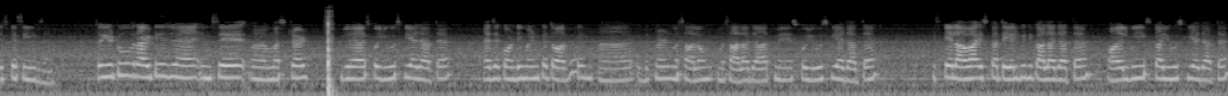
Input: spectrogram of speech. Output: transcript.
इसके सीड्स हैं। तो ये टू वैरायटीज़ जो हैं, इनसे मस्टर्ड जो है इसको यूज़ किया जाता है। एज ए कॉन्डीमेंट के तौर पे डिफरेंट मसालों, मसाला जात में इसको यूज़ किया जाता है। इसके अलावा इसका तेल भी निकाला जाता है ऑयल भी इसका यूज़ किया जाता है।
